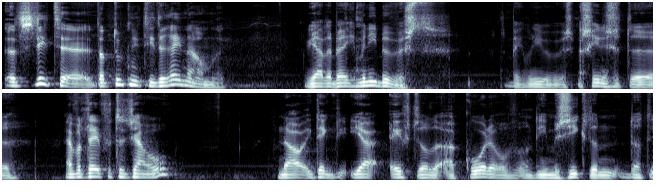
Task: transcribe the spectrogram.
dat, is niet, dat doet niet iedereen namelijk. Ja, daar ben ik me niet bewust. Daar ben ik me niet bewust. Misschien is het... En wat levert het jou op? Nou, ik denk, ja, eventueel de akkoorden of die muziek, dan, dat,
